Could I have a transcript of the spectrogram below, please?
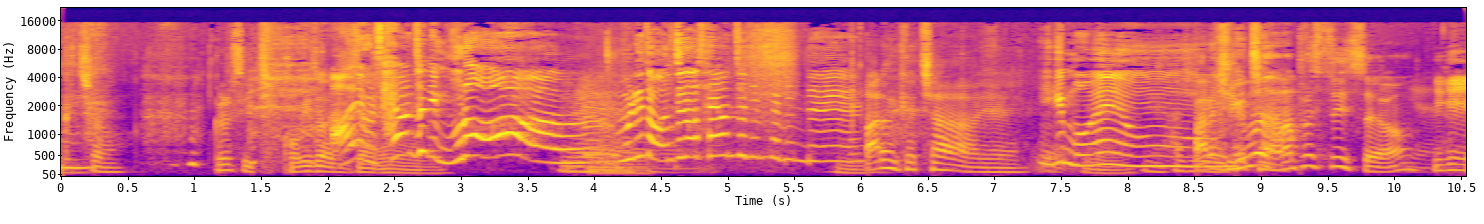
그쵸. 그럴 수 있죠. 거기서 아니 진짜, 우리 예. 사연자님 울어. 우리도 언제나 사연자님 편인데 빠른 쾌차, 예. 이게 뭐예요? 빠른 지금은 쾌차. 안 아플 수도 있어요. 예. 이게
